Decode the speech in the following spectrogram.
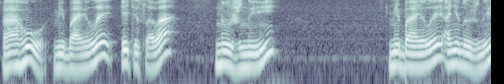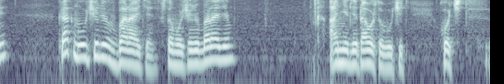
Агу мибайлей, эти слова нужны, мибайлей, они нужны, как мы учили в Барайте. Что мы учили в Барайте? а не для того, чтобы учить. Хочет, э,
